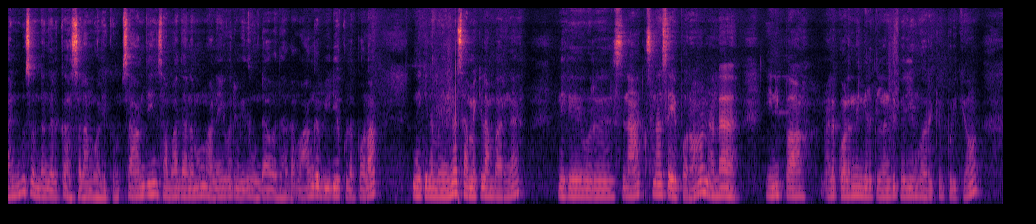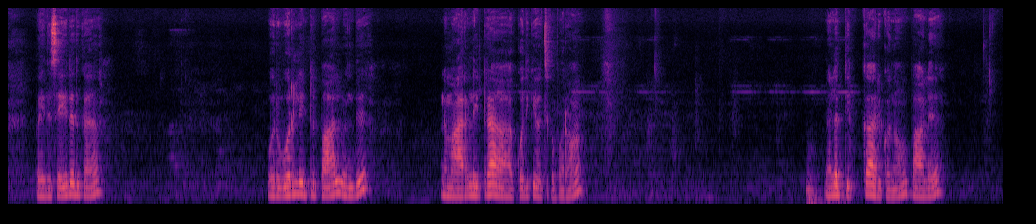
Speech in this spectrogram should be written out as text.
அன்பு சொந்தங்களுக்கு அஸ்லாம் அலைக்கும். சாந்தியும் சமாதானமும் அனைவர் மீது உண்டாவதாக. வாங்க வீடியோக்குள்ளே போகலாம் இன்றைக்கி நம்ம என்ன சமைக்கலாம் பாருங்கள் இன்றைக்கி ஒரு ஸ்நாக்ஸ்னால் செய்ய போகிறோம் நல்லா இனிப்பாக நல்லா குழந்தைங்களுக்குலேருந்து பெரியவங்க வரைக்கும் பிடிக்கும். இப்போ இது செய்கிறதுக்காக ஒரு ஒரு லிட்ரு பால் வந்து நம்ம அரை லிட்டராக கொதிக்க வச்சுக்க போகிறோம் நல்லா திக்காக இருக்கணும் பால்.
